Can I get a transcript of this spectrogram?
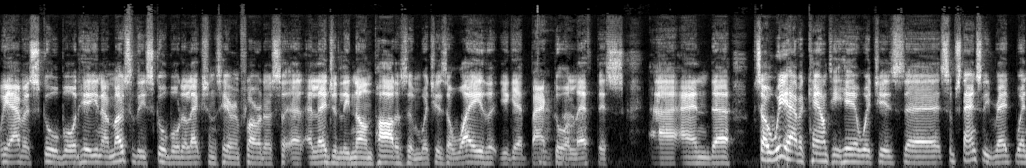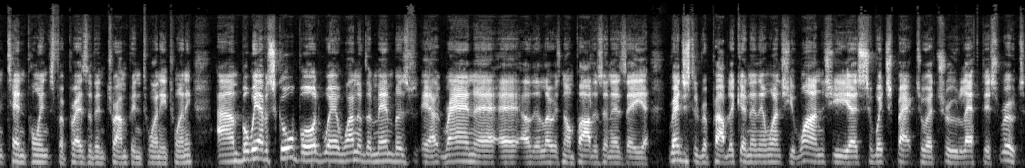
we have a school board here. You know, most of these school board elections here in Florida are uh, allegedly nonpartisan, which is a way that you get backdoor leftists. Uh, and uh, so we have a county here which is uh, substantially red, went 10 points for President Trump in 2020. Um, but we have a school board where one of the members uh, ran, uh, although it's nonpartisan, as a registered Republican. And then once she won, she switched back to a true leftist roots.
